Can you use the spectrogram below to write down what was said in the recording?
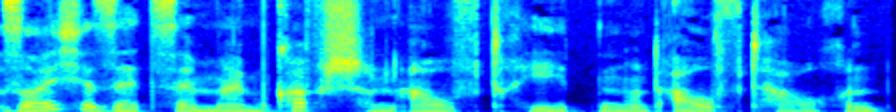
solche Sätze in meinem Kopf schon auftreten und auftauchen,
